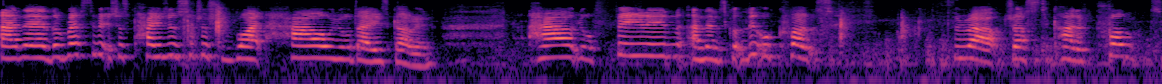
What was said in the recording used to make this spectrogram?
And then the rest of it is just pages to just write how your day is going. How you're feeling and then it's got little quotes throughout just to kind of prompt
